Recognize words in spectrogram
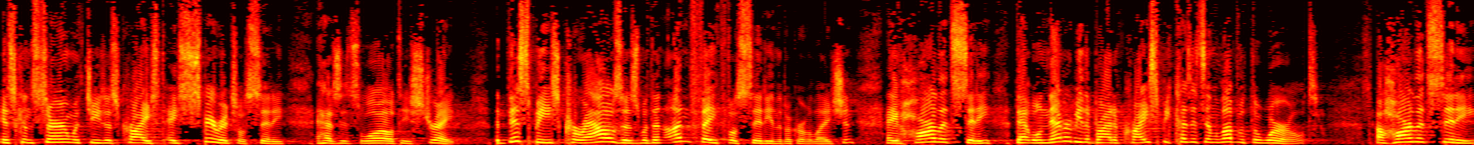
is concerned with Jesus Christ. A spiritual city has its loyalty straight. But this beast carouses with an unfaithful city in the book of Revelation, a harlot city that will never be the bride of Christ because it's in love with the world. A harlot city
